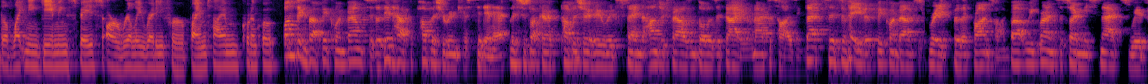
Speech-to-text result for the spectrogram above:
the Lightning gaming space are really ready for prime time, quote unquote? One thing about Bitcoin Bouncers, I did have a publisher interested in it. This was like a publisher who would spend $100,000 a day on advertising. That says to me that Bitcoin Bouncers is ready for their prime time. But we ran into so many snags with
